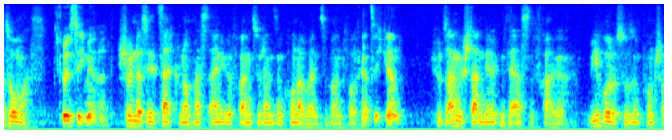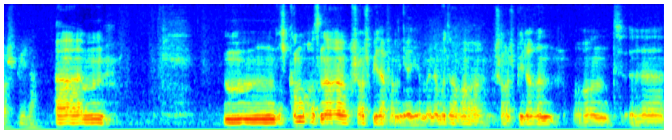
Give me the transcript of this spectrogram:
Thomas. Grüß dich, Merat. Schön, dass du dir Zeit genommen hast, einige Fragen zu deinen Synchronarbeiten zu beantworten. Herzlich gern. Ich würde sagen, wir starten direkt mit der ersten Frage. Wie wurdest du Synchronschauspieler? Ähm, mm, ich komme aus einer Schauspielerfamilie. Meine Mutter war Schauspielerin und äh,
